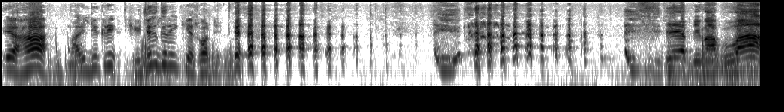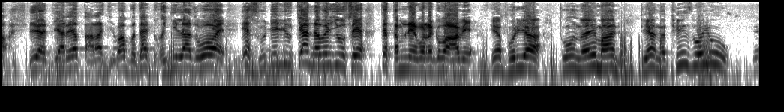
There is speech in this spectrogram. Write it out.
એ હા મારી દીકરી સીધે જ ગરી કે સોટે. એ ભીમા ભુવા એ અત્યારે તારા જેવા બધા ઢોંગીલા જ હોય. એ સુડેલ્યું ક્યાં નવર્યું છે તે તમને વરગવા આવે. એ ભૂરિયા તું નહીં માન ત્યાં નથી જોયું. એ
